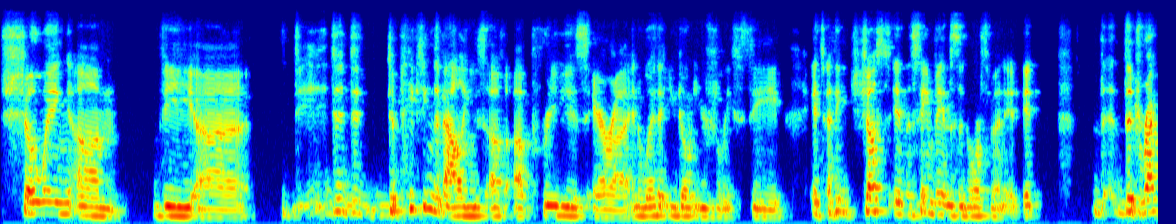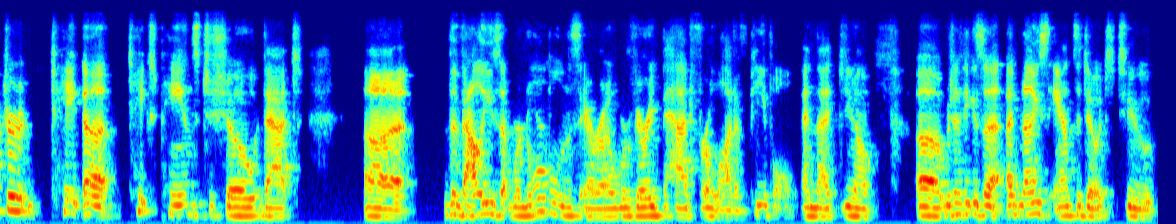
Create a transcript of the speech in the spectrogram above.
showing um, the uh, depicting the values of a previous era in a way that you don't usually see. It's I think just in the same vein as The Northman. It, it the, the director take uh, takes pains to show that uh, the values that were normal in this era were very bad for a lot of people, and that you know, uh, which I think is a, a nice antidote to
